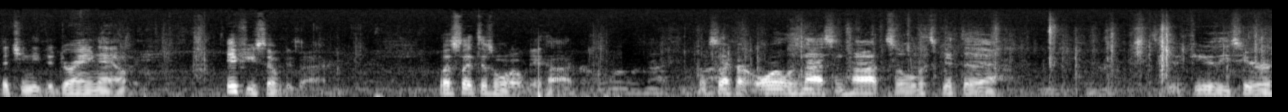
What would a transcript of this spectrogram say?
that you need to drain out if you so desire. Let's let this oil get hot. Looks like our oil is nice and hot, so let's get the let's get a few of these here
